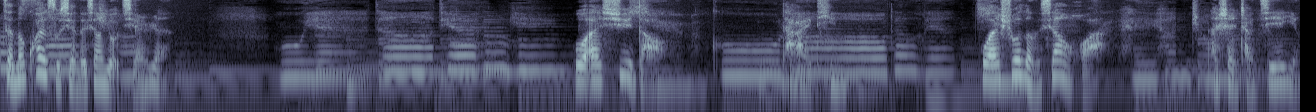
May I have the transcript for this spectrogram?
才能快速显得像有钱人？”我爱絮叨，他爱听；我爱说冷笑话，他擅长接应。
